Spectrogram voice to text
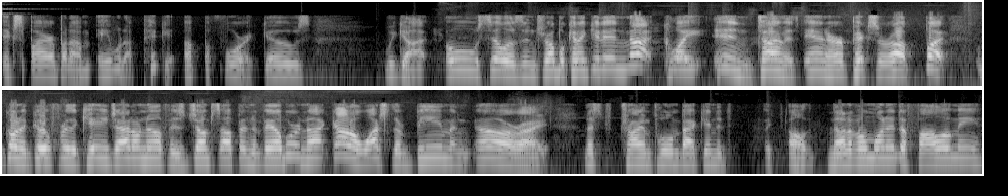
expire, but I'm able to pick it up before it goes. We got, oh, Scylla's in trouble. Can I get in? Not quite in time as Anhur picks her up, but we're going to go for the cage. I don't know if his jump's up and available or not. Gotta watch the beam and, all right. Let's try and pull him back into, like, oh, none of them wanted to follow me?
